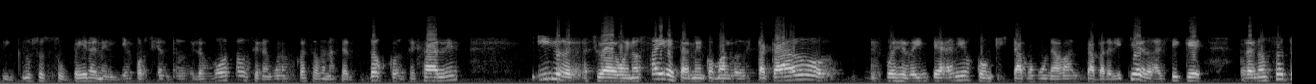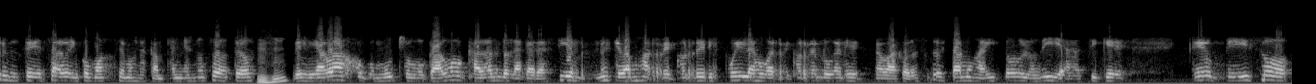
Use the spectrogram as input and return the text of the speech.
incluso superan el 10% de los votos, en algunos casos van a ser dos concejales, y lo de la ciudad de Buenos Aires también como algo destacado, después de 20 años conquistamos una banca para la izquierda. Así que para nosotros, ustedes saben cómo hacemos las campañas nosotros, desde abajo, con mucho boca a boca, dando la cara siempre. No es que vamos a recorrer escuelas o a recorrer lugares de trabajo, nosotros estamos ahí todos los días. Así que creo que eso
